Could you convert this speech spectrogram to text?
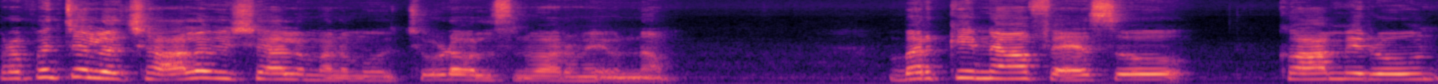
ప్రపంచంలో చాలా విషయాలు మనము చూడవలసిన వారమే ఉన్నాం. Burkina Faso Cameroon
